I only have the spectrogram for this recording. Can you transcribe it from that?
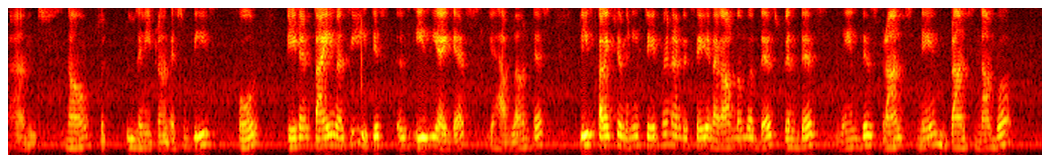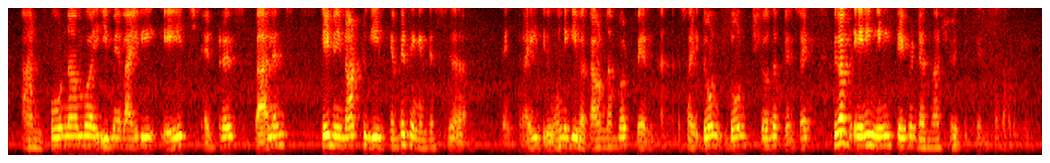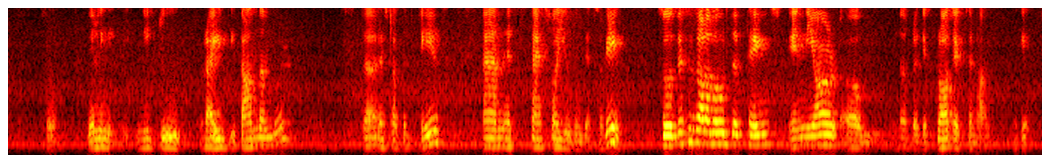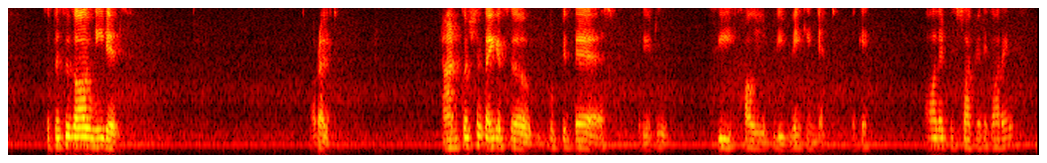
And now so choose any transaction please. For date and time. And see this is easy I guess. You have learned this. Please collect your mini statement and say the account number this pin this name this branch name branch number and phone number email id age address balance you need not to give everything in this uh, things right? You only give account number pin uh, sorry don't don't show the pins right? Because any mini statement does not show the pins and all that so you only need to write the account number the rest of the details and it's thanks for using this okay? So this is all about the things in your um, you know, projects and all okay? So this is all needed. All right and questions I guess uh, would be there for you to see how you'd be making it okay? Uh, let me stop your recording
